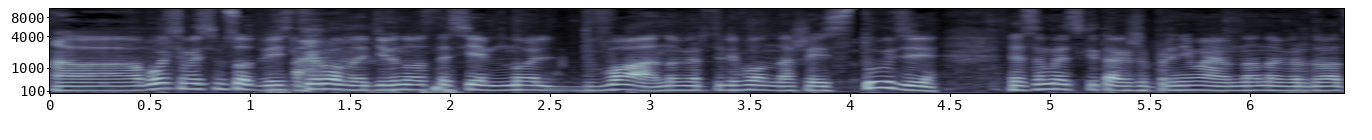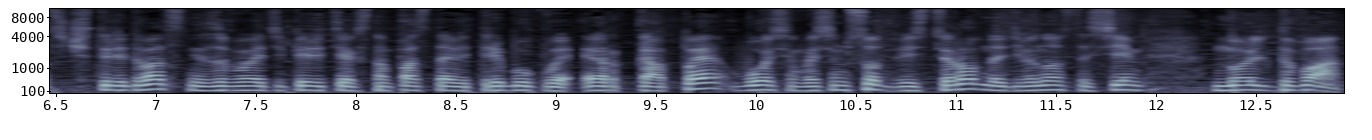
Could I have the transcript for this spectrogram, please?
8 800 200 ровно 9702, номер телефона нашей студии. СМСки также принимаем на номер 2420. Не забывайте перед текстом поставить три буквы РКП. 8 800 200 ровно 9702.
